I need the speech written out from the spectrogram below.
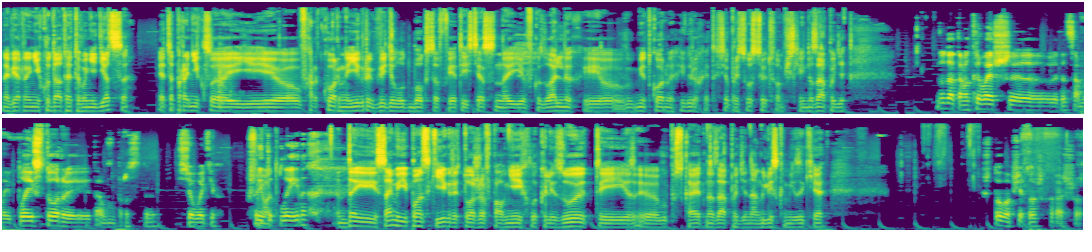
наверное, никуда от этого не деться. Это проникло и в хардкорные игры в виде лутбоксов, и это, естественно, и в казуальных, и в мидкорных играх это все присутствует, в том числе и на Западе. Ну да, там открываешь э, этот самый Play Store, и там просто все в этих фри-то-плейных. Да и сами японские игры тоже вполне их локализуют и э, выпускают на Западе на английском языке. Что вообще тоже хорошо.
